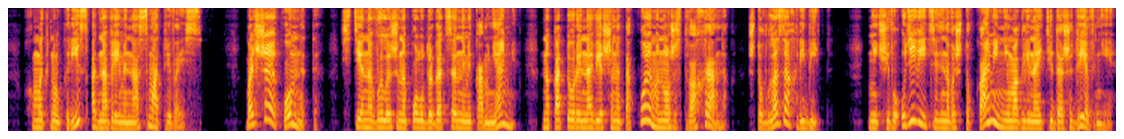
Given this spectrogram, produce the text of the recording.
— хмыкнул Крис, одновременно осматриваясь. Большая комната, стена выложена полудрагоценными камнями, на которые навешано такое множество охранок, что в глазах рябит. Ничего удивительного, что камень не могли найти даже древние.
